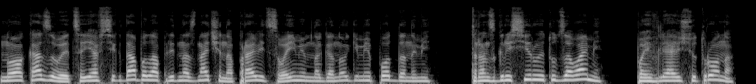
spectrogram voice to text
но оказывается, я всегда была предназначена править своими многоногими подданными, Трансгрессирую тут за вами, появляюсь у трона,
